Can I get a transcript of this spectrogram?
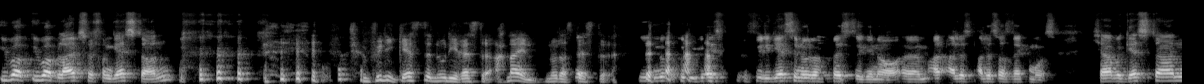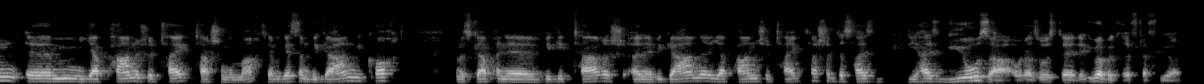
Über, Überbleibsel von gestern. für die Gäste nur die Reste. Ach nein, nur das Beste. für, die Gäste, für, die Gäste, nur das Beste, genau. Ähm, alles, alles, was weg muss. Ich habe gestern ähm, japanische Teigtaschen gemacht. Ich habe gestern vegan gekocht und es gab eine vegetarisch, eine vegane japanische Teigtasche. Das heißt, die heißt Gyoza oder so ist der, der Überbegriff dafür.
